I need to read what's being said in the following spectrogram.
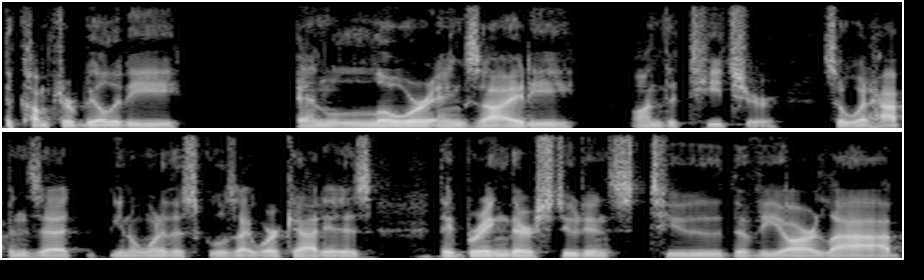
the comfortability and lower anxiety on the teacher. So what happens at you know one of the schools i work at is they bring their students to the VR lab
